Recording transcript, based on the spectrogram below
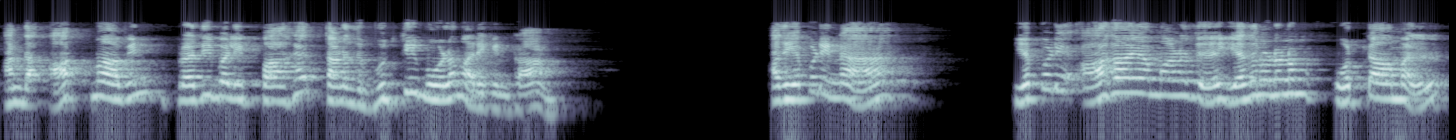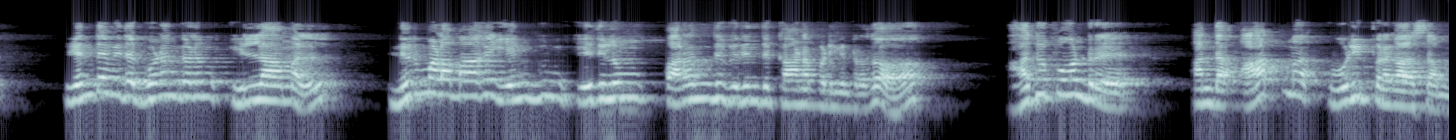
அந்த ஆத்மாவின் பிரதிபலிப்பாக தனது புத்தி மூலம் அறிகின்றான். அது எப்படின்னா எப்படி ஆகாயமானது எதனுடனும் ஒட்டாமல் எந்தவித குணங்களும் இல்லாமல் நிர்மலமாக எங்கும் எதிலும் பறந்து விரிந்து காணப்படுகின்றதோ அதுபோன்று அந்த ஆத்ம ஒளி பிரகாசம்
